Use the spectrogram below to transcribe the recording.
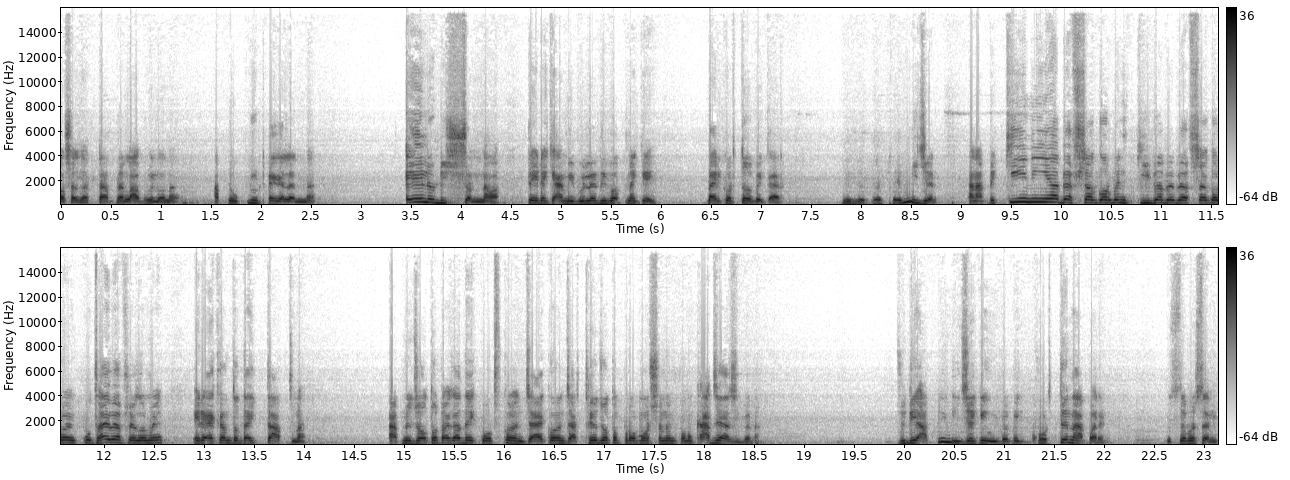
দশ হাজার, তা আপনার লাভ হইল না। আপনি উপরে উঠে গেলেন না। এই হলো ডিসিশন নেওয়া। তো এটা কি আমি বলে দিব আপনাকে? বাইর করতে হবে কার? নিজের কারণ আপনি কি নিয়ে ব্যবসা করবেন কীভাবে ব্যবসা করবেন কোথায় ব্যবসা করবেন এটা একান্ত দায়িত্ব আপনার। আপনি যত টাকা দিয়ে কোর্স করেন যা করেন যার থেকে যত প্রমোশনের কোনো কাজে আসবে না। যদি আপনি নিজেকে ওইভাবে ঘটতে না পারেন বুঝতে পারছেন?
